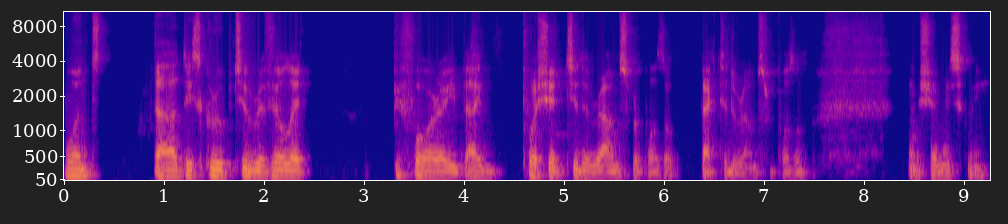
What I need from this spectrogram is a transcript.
want uh, this group to reveal it before I, I push it to the realms proposal, back to the realms proposal. Let me share my screen.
